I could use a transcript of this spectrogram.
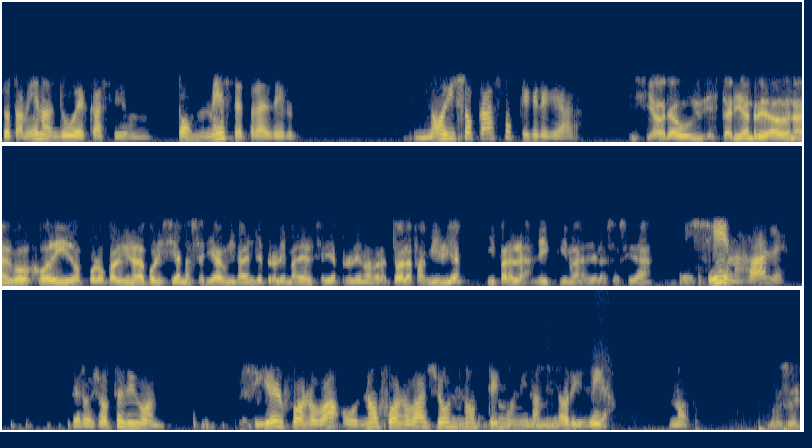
yo también anduve casi dos meses atrás de él. No hizo caso, ¿qué cree que haga? Y si ahora estaría enredado en algo jodido, por lo cual vino la policía, no sería únicamente problema de él, sería problema para toda la familia y para las víctimas de la sociedad. Y sí, más vale. Pero yo te digo, si él fue a robar o no fue a robar, yo no tengo ni la menor idea. No. No sé.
